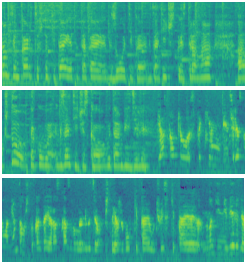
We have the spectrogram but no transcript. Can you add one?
Нам всем кажется, что Китай это такая экзотика, экзотическая страна. А что такого экзотического вы там видели? Я сталкивалась с таким интересным моментом, что когда я рассказывала людям, что я живу в Китае, учусь в Китае, многие не верили,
